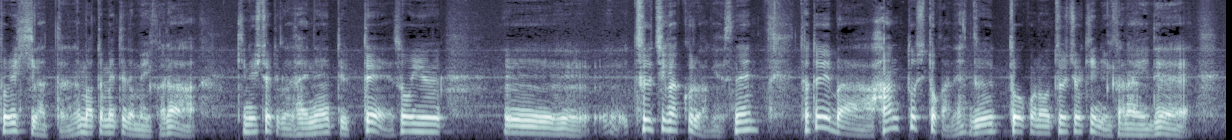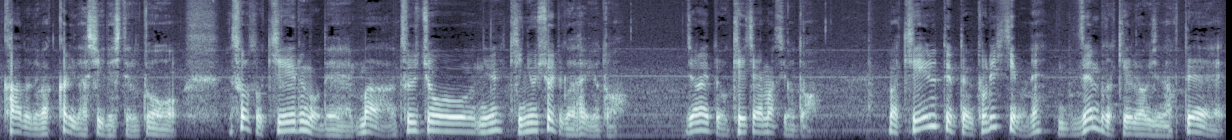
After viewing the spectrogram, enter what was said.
取引があったらねまとめてでもいいから記入しといてくださいねって言ってそういう通知が来るわけですね。例えば半年とかねずっとこの通帳記入いかないでカードでばっかり出し入れしてるとそろそろ消えるのでまあ通帳にね記入しといてくださいよと。じゃないと消えちゃいますよと。まあ、消えるって言っても取引のね全部が消えるわけじゃなくて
